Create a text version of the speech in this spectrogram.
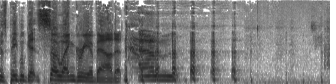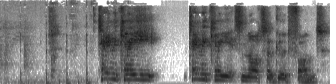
because people get so angry about it. Um, technically, technically, it's not a good font.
